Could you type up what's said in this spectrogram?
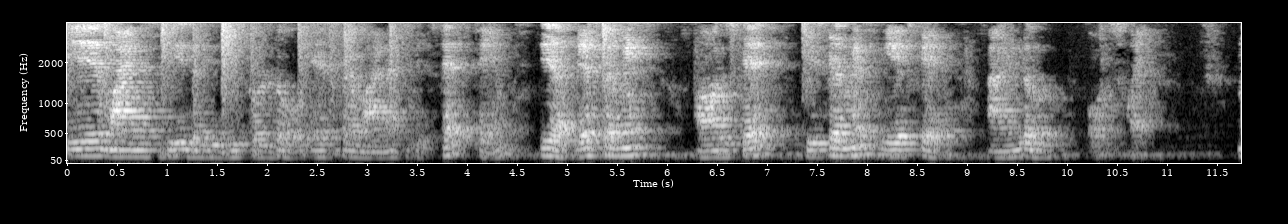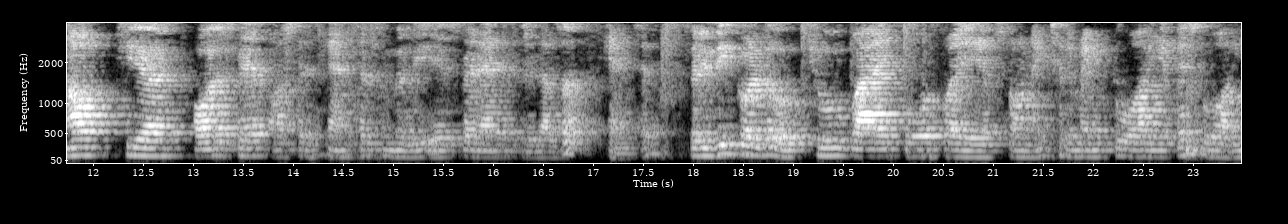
a minus b that is equal to a square minus b square. Same. Here a square means r square, b square means a square and r square. Now here r square, r square is cancelled. Similarly, a square and a square is also cancelled. That is equal to q by 4 pi epsilon h remaining 2 ra plus 2 ra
